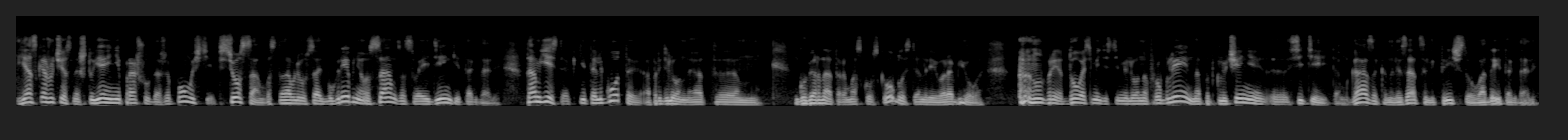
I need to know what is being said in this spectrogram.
Я скажу честно, что я и не прошу даже помощи. Все сам. Восстановлю усадьбу Гребнева сам за свои деньги и так далее. Там есть какие-то льготы определенные от эм, губернатора Московской области Андрея Воробьева. ну, например, до 80 миллионов рублей на подключение э, сетей. Там, газа, канализации, электричества, воды и так далее.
